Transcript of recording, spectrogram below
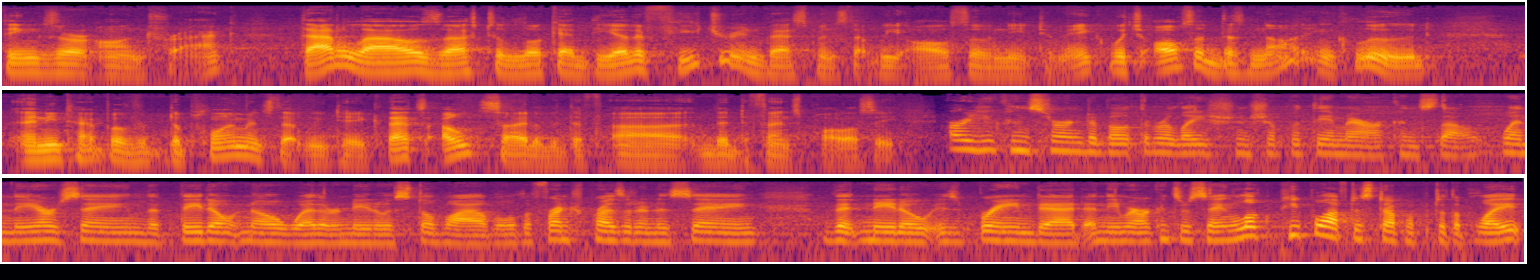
Things are on track. That allows us to look at the other future investments that we also need to make, which also does not include any type of deployments that we take. That's outside of the, def uh, the defense policy. Are you concerned about the relationship with the Americans, though, when they are saying that they don't know whether NATO is still viable? The French president is saying that NATO is brain dead, and the Americans are saying, look, people have to step up to the plate,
